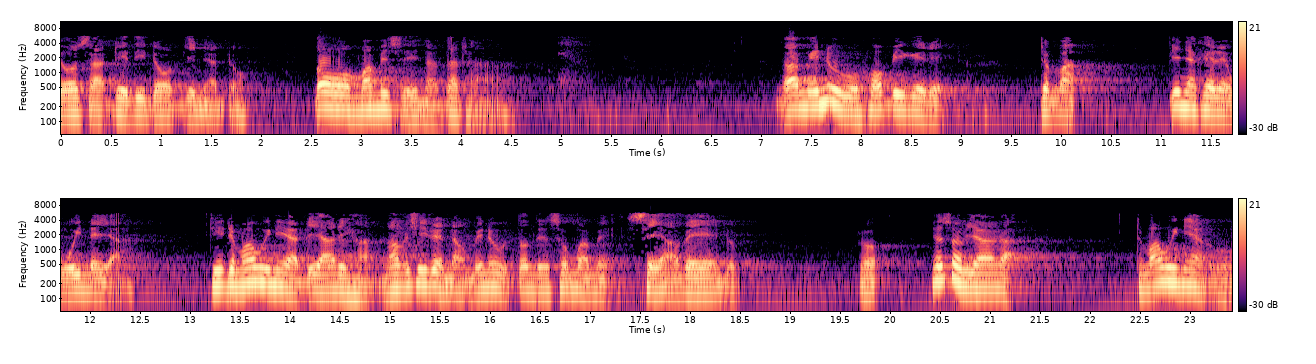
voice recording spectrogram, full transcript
ယောစဒေတိတောပညာတောသောမမစ္စေနတတ္ထာငါမင်းတို့ကိုဟောပြခဲ့တဲ့ဓမ္မပညာခဲ့တဲ့ဝိနယဒီဓမ္မဝိနယတရားတွေဟာငါမရှိတဲ့နောက်မင်းတို့သွန်သင်ဆုံးမမဲ့ဆရာပဲလို့တော့မြတ်စွာဘုရားက ဓမ္မဝိနယကို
